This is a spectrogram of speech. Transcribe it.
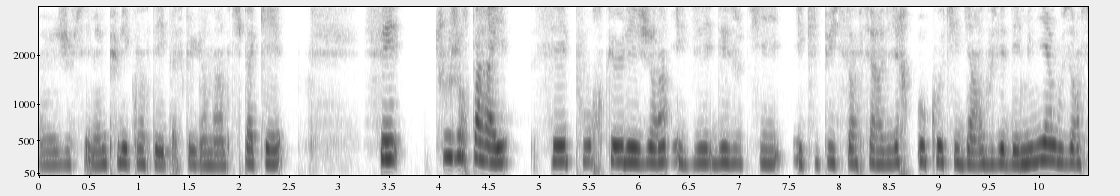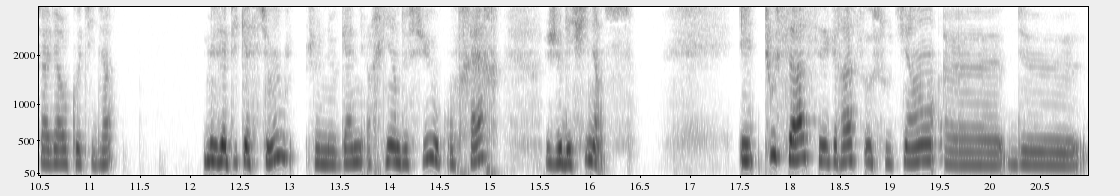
je ne sais même plus les compter parce qu'il y en a un petit paquet, c'est toujours pareil c'est pour que les gens aient des outils et qu'ils puissent s'en servir au quotidien. Vous êtes des milliers à vous en servir au quotidien. Mes applications, je ne gagne rien dessus, au contraire, je les finance. Et tout ça, c'est grâce au soutien euh, de,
